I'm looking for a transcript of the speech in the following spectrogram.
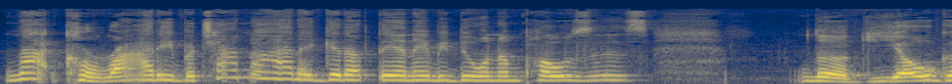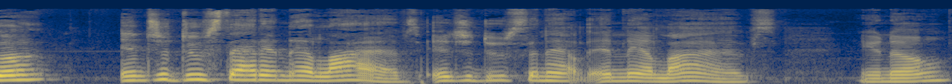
not karate, but y'all know how they get up there and they be doing them poses. Look, yoga. Introduce that in their lives. Introduce that in their lives. You know.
